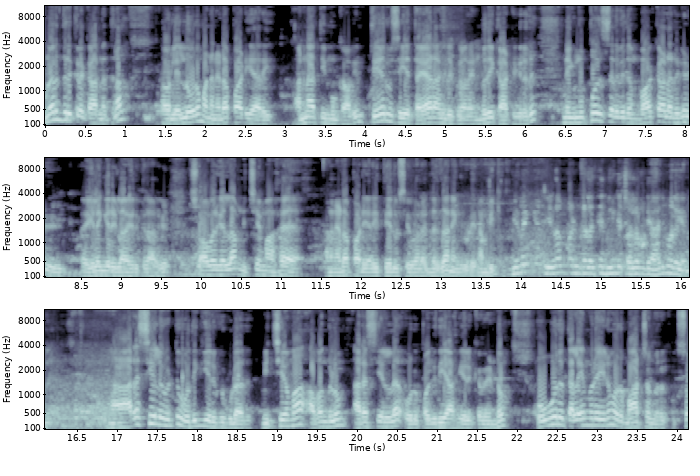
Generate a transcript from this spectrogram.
உணர்ந்திருக்கிற காரணத்தினால் அவர்கள் எல்லோரும் அண்ணன் எடப்பாடியாரை அதிமுகவையும் தேர்வு செய்ய தயாராக இருக்கிறார் என்பதை காட்டுகிறது. இன்னைக்கு முப்பது சதவீதம் வாக்காளர்கள் இளைஞர்களாக இருக்கிறார்கள். ஸோ அவர்கள் எல்லாம் நிச்சயமாக அண்ணன் எடப்பாடியாரை தேர்வு செய்வார் என்பதுதான் எங்களுடைய நம்பிக்கை. இளைஞர் இளம் பெண்களுக்கு நீங்க சொல்லக்கூடிய அறிவுரை என்ன? அரசியலை விட்டு ஒதுங்கி இருக்கக்கூடாது. நிச்சயமா அவங்களும் அரசியல்ல ஒரு பகுதியாக இருக்க வேண்டும். ஒவ்வொரு தலைமுறையிலும் ஒரு மாற்றம் இருக்கும். ஸோ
